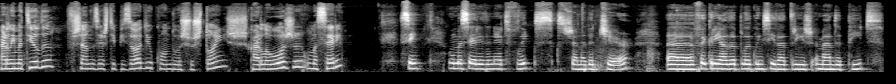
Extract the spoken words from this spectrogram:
Carla e Matilde, fechamos este episódio com duas sugestões. Carla, hoje, uma série? Sim, uma série da Netflix que se chama The Chair. Uh, foi criada pela conhecida atriz Amanda Peet,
